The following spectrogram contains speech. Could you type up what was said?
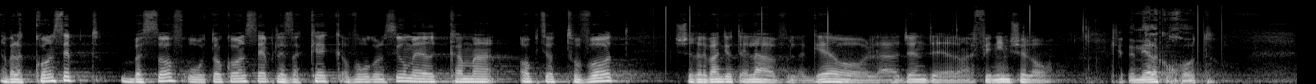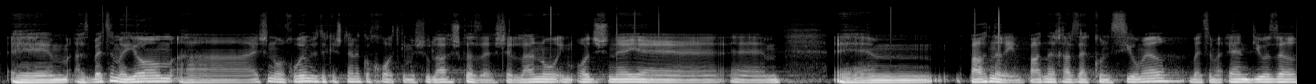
אבל הקונספט בסוף הוא אותו קונספט לזקק עבור consumer כמה אופציות טובות שרלוונטיות אליו, ל-geo, ל-gender, למאפיינים שלו. ומי הלקוחות? אמ, אז בעצם היום, יש לנו, אנחנו רואים את זה כשתי לקוחות, כמשולש כזה, שלנו עם עוד שני אה, אמ, אמ, partnerים. Partner אחד זה ה-consumer, בעצם ה-end user,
